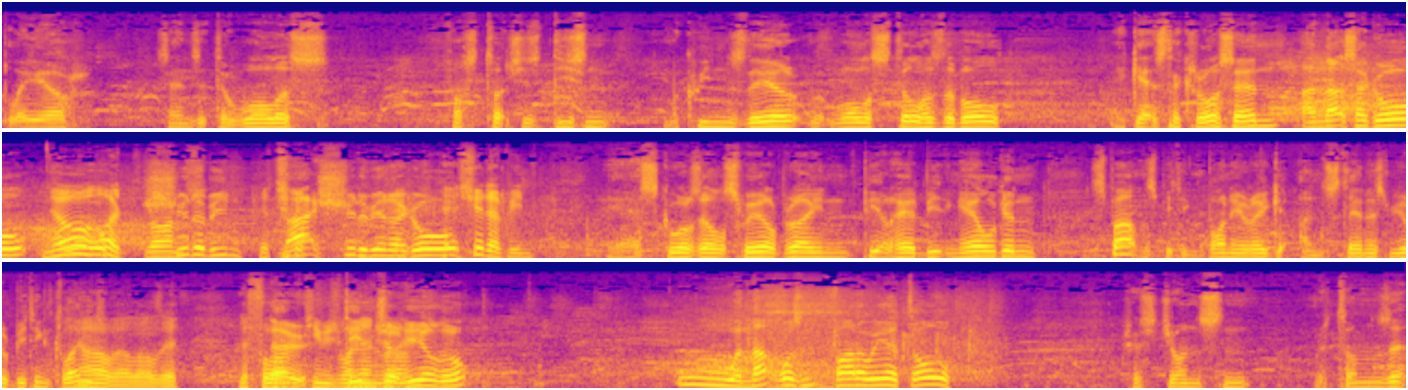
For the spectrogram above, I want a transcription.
Blair sends it to Wallace. First touch is decent. McQueen's there, but Wallace still has the ball. He gets the cross in, and that's a goal. No, oh, should have been. That should have been a goal. It should have been. Yeah, scores elsewhere. Brian Peterhead beating Elgin, Spartans beating Bonnyrigg, and Stenhousemuir beating Clyde. Oh well, all the the four now, teams danger here though. Oh, and that wasn't far away at all. Chris Johnson returns it.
